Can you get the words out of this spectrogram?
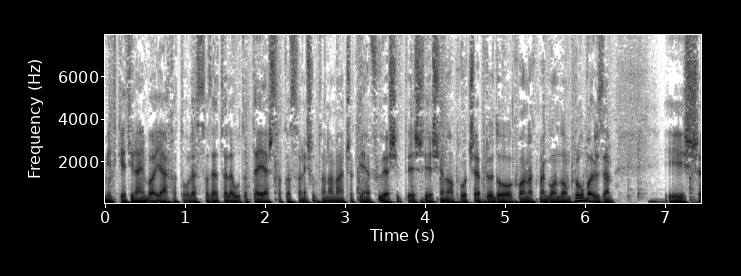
mindkét irányban járható lesz az Etele út a teljes szakaszon, és utána már csak ilyen füvesítési és ilyen apró cseprő dolgok vannak, meg gondolom próbaüzem, és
